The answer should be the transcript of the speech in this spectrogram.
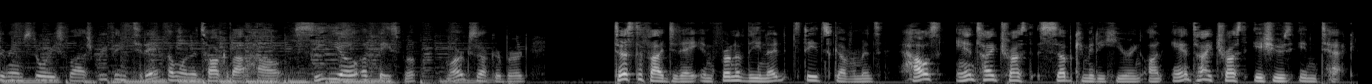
Instagram Stories Flash Briefing. Today I want to talk about how CEO of Facebook, Mark Zuckerberg, testified today in front of the United States government's House Antitrust Subcommittee hearing on antitrust issues in tech.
